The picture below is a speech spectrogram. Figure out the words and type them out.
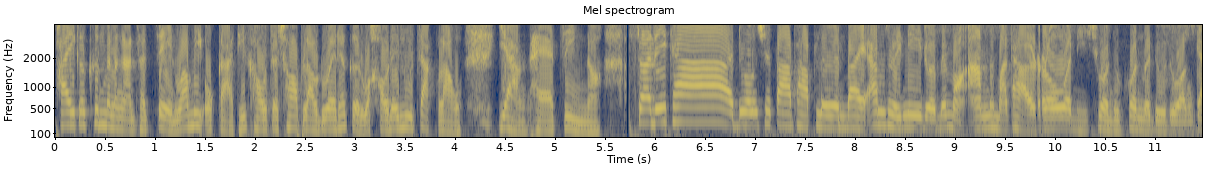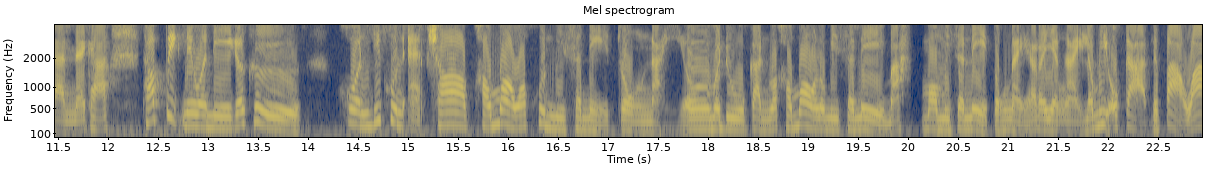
ไพ่ก็ขึ้นพลังงานชัดเจนว่ามีโอกาสที่เขาจะชอบเราด้วย ถ้าเกิดว่าเขาได้รู้จักเราอย่างแท้จริงเนาะสวัสดีค่ะ ดวงชะตาพาเพลินบอ้ำทรินีโดยแม่หมออ้ำธรรมถาโรวันนี้ชวนทุกคนมาดูดวงกันนะคะท็อปิกในวันนี้ก็คือคนที่คุณแอบชอบเขามองว่าคุณมีเสน่ห์ตรงไหน เออ มาดูกันว่าเขามองเรามีเสน่ห์มะมองมีเสน่ห์ตรงไหนอะไรยังไง แล้วมีโอกาสหรือเปล่าว่า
